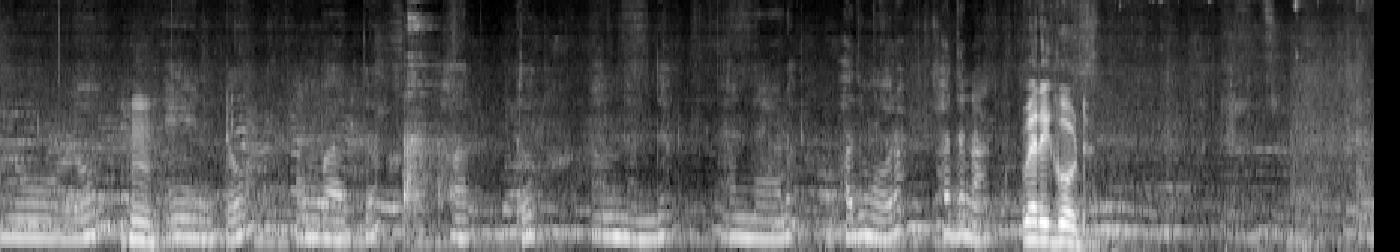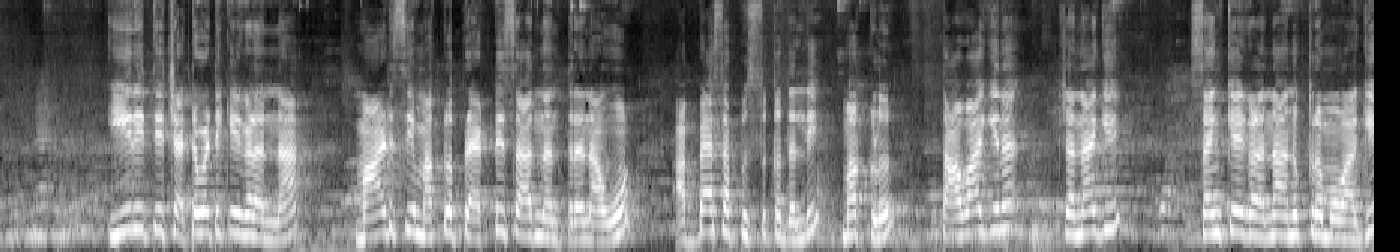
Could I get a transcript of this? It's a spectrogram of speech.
ಏಳು ಎಂಟು ಒಂಬತ್ತು ಹದಿಮೂರು, ಹದಿನಾಲ್ಕು. ವೆರಿ ಗುಡ್ ಈ ರೀತಿ ಚಟುವಟಿಕೆಗಳನ್ನು ಮಾಡಿಸಿ ಮಕ್ಕಳು ಪ್ರಾಕ್ಟೀಸ್ ಆದ ನಂತರ ನಾವು ಅಭ್ಯಾಸ ಪುಸ್ತಕದಲ್ಲಿ ಮಕ್ಕಳು ತಾವಾಗಿನ ಚೆನ್ನಾಗಿ ಸಂಖ್ಯೆಗಳನ್ನು ಅನುಕ್ರಮವಾಗಿ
